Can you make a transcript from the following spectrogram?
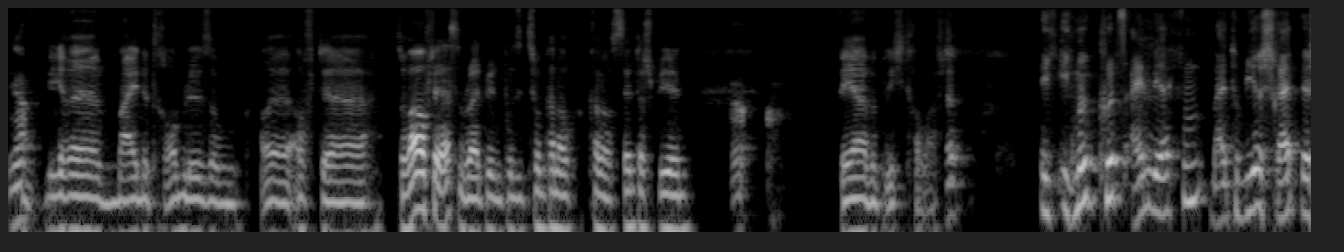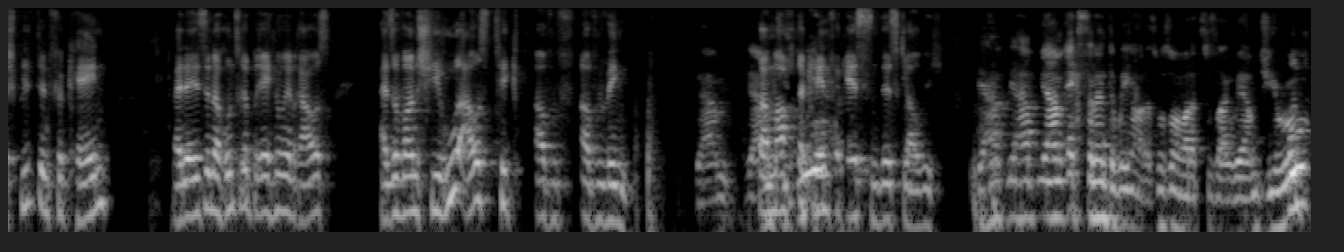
Ja, Wäre meine Traumlösung äh, auf der, sogar auf der ersten Right Wing Position, kann auch, kann auch Center spielen. Ja. Wäre wirklich traumhaft. Ja. Ich, ich muss kurz einwerfen, weil Tobias schreibt, wer spielt denn für Kane? Weil der ist ja nach unseren Berechnungen raus. Also, wenn Giroud austickt auf dem, auf dem Wing, haben, dann macht er Giroud. Kane vergessen, das glaube ich. Wir haben, wir, haben, wir haben exzellente Winger, das muss man mal dazu sagen. Wir haben Giroud,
